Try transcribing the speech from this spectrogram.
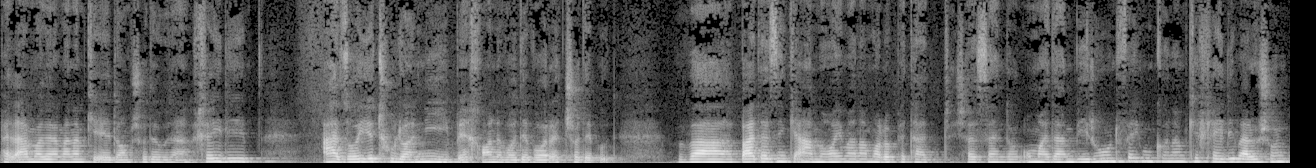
پدر مادر منم که اعدام شده بودن. خیلی اعضای طولانی به خانواده وارد شده بود. و بعد از اینکه عمه های منم حالا به تدریج از زندان اومدن بیرون فکر می‌کنم که خیلی براشون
